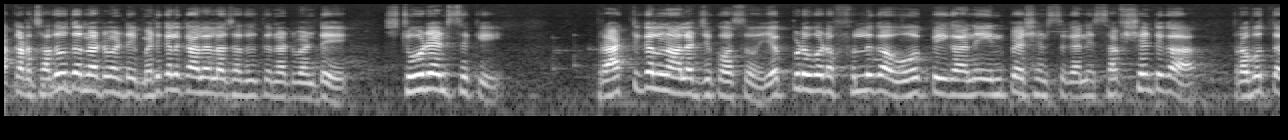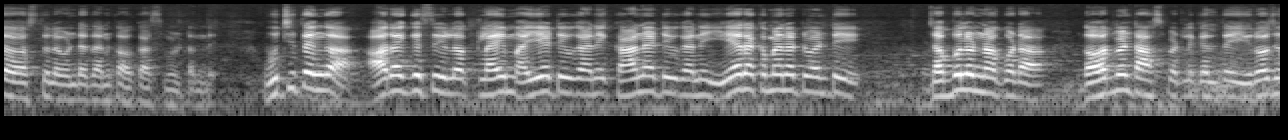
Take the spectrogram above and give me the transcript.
అక్కడ చదువుతున్నటువంటి మెడికల్ కాలేజీలో చదువుతున్నటువంటి స్టూడెంట్స్కి ప్రాక్టికల్ నాలెడ్జ్ కోసం ఎప్పుడు కూడా ఫుల్గా ఓపీ కానీ ఇన్పేషెంట్స్ కానీ సఫిషియెంట్గా ప్రభుత్వ వ్యవస్థలో ఉండేదానికి అవకాశం ఉంటుంది. ఉచితంగా ఆరోగ్యశ్రీలో క్లెయిమ్ అయ్యేటివి కానీ కానేటివి కానీ ఏ రకమైనటువంటి జబ్బులున్నా కూడా గవర్నమెంట్ హాస్పిటల్కి వెళ్తే ఈరోజు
